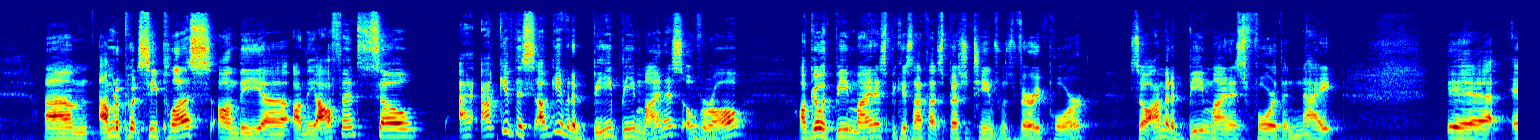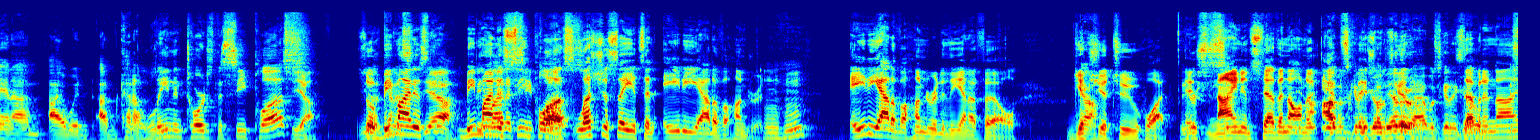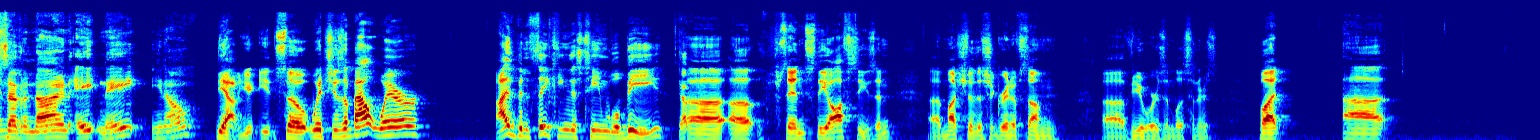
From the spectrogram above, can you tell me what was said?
Um, I'm going to put C plus on the uh, on the offense. So I, I'll give this. I'll give it a B, B minus overall. I'll go with B minus because I thought special teams was very poor. So I'm at a B minus for the night. Yeah, and I'm I would I'm kind of leaning towards the C plus. Yeah. So know, B minus, yeah. B minus C plus. Let's just say it's an 80 out of 100. Mm-hmm. 80 out of 100 in the NFL gets Yeah. you to what? You're nine and seven on it. I was going to go the other way. I was going to go seven and nine. seven and nine, eight and eight. You know, Yeah. You, you, so which is about where I've been thinking this team will be Yep. uh, uh, since the offseason, uh, much to the chagrin of some uh, viewers and listeners. But uh,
